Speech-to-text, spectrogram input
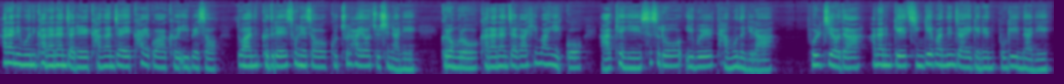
하나님은 가난한 자를 강한 자의 칼과 그 입에서 또한 그들의 손에서 구출하여 주시나니 그러므로 가난한 자가 희망이 있고 악행이 스스로 입을 다무느니라. 볼지어다 하나님께 징계받는 자에게는 복이 있나니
